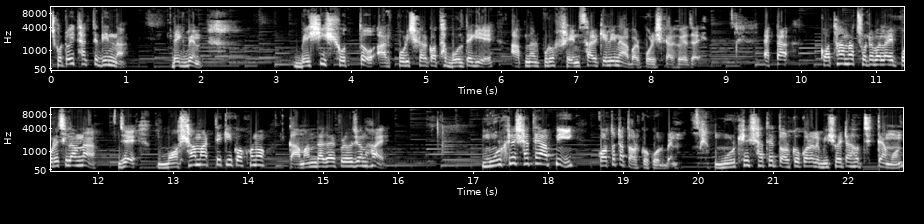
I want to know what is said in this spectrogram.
ছোটই থাকতে দিন না। দেখবেন বেশি সত্য আর পরিষ্কার কথা বলতে গিয়ে আপনার পুরো ফ্রেন্ড সার্কেলই না আবার পরিষ্কার হয়ে যায়। একটা কথা আমরা ছোটবেলায় পড়েছিলাম না, যে মশা মারতে কি কখনো কামান দাগার প্রয়োজন হয়? মূর্খের সাথে আপনি কতটা তর্ক করবেন? মূর্খের সাথে তর্ক করার বিষয়টা হচ্ছে তেমন,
